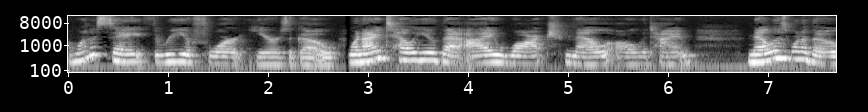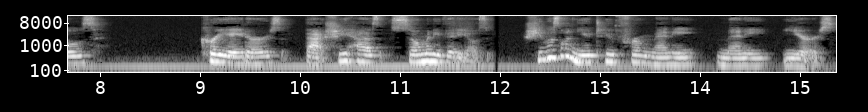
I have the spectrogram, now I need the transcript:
I want to say three or four years ago. When I tell you that I watch Mel all the time, Mel is one of those creators that she has so many videos. She was on YouTube for many, many years,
